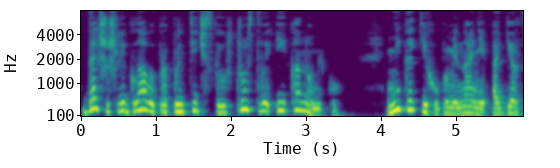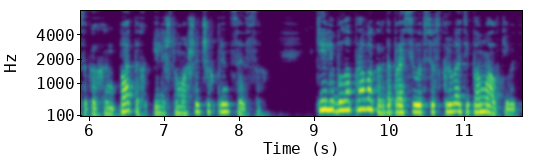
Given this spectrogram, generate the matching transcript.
Дальше шли главы про политическое устройство и экономику. Никаких упоминаний о герцогах-эмпатах или сумасшедших принцессах. Келли была права, когда просила все скрывать и помалкивать.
